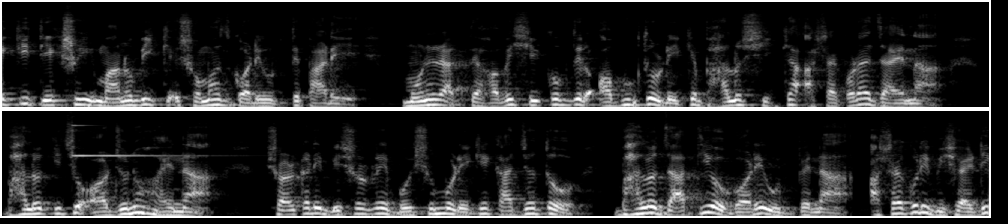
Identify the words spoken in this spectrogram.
একটি টেকসই মানবিক সমাজ গড়ে উঠতে পারে। মনে রাখতে হবে, শিক্ষকদের অভুক্ত রেখে ভালো শিক্ষা আশা করা যায় না, ভালো কিছু অর্জনও হয় না। সরকারি বেসরকারি বৈষম্য রেখে কার্যত ভালো জাতীয় গড়ে উঠবে না। আশা করি বিষয়টি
